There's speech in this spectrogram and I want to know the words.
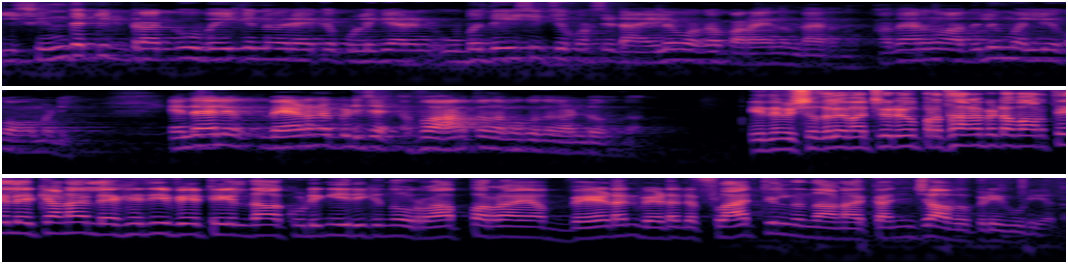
ഈ സിന്തറ്റിക് ഡ്രഗ് ഉപയോഗിക്കുന്നവരെയൊക്കെ പുള്ളിക്കാരൻ ഉപദേശിച്ച് കുറച്ച് ഡയലോഗൊക്കെ പറയുന്നുണ്ടായിരുന്നു. അതായിരുന്നു അതിലും വലിയ കോമഡി എന്തായാലും വേടനെ പിടിച്ച വാർത്ത നമുക്കൊന്ന് കണ്ടു നോക്കാം ഈ നിമിഷത്തിലെ മറ്റൊരു പ്രധാനപ്പെട്ട വാർത്തയിലേക്കാണ് ലഹരി വേട്ടയിൽ ദാ കുടുങ്ങിയിരിക്കുന്നു റാപ്പറായ വേടൻ. വേടന്റെ ഫ്ളാറ്റിൽ നിന്നാണ് കഞ്ചാവ് പിടികൂടിയത്.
